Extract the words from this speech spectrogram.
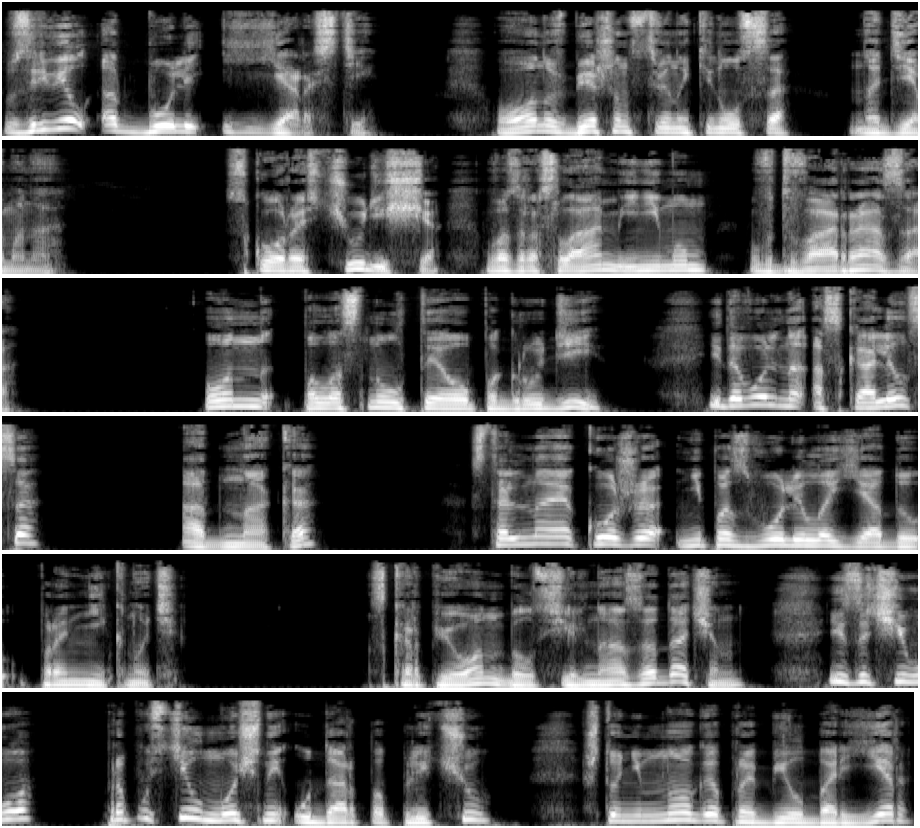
взревел от боли и ярости. Он в бешенстве накинулся на демона. Скорость чудища возросла минимум в два раза. Он полоснул Тео по груди и довольно оскалился, однако стальная кожа не позволила яду проникнуть. Скорпион был сильно озадачен, из-за чего пропустил мощный удар по плечу, что немного пробил барьер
